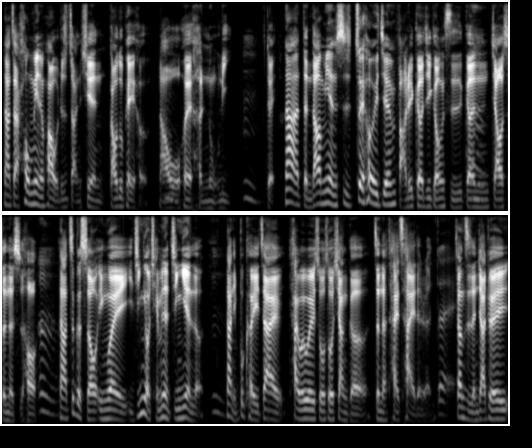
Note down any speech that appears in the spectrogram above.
那在后面的话，我就是展现高度配合，然后我会很努力。嗯。对，那等到面试最后一间法律科技公司跟嗯。交生的时候，嗯。那这个时候因为已经有前面的经验了，嗯，那你不可以再太畏畏缩缩，像个真的太菜的人，对。这样子人家就会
